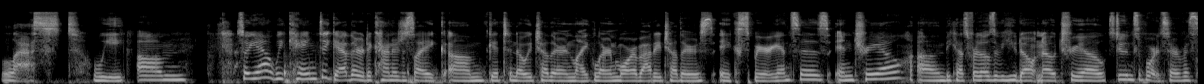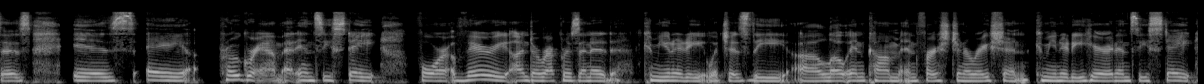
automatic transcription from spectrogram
last week. Um, so yeah, we came together to kind of just like um, get to know each other and like learn more about each other's experiences in Trio. Um, because for those of you who don't know, Trio Student Support Services is a program at NC State for a very underrepresented community, which is the uh, low income and first generation community here at NC State.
